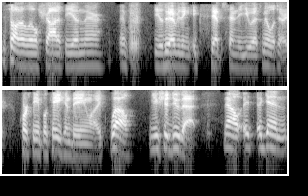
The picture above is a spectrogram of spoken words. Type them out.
You saw that little shot at the end there. And you'll do everything except send the U.S. military. Of course, the implication being like, well, you should do that. Now, it, again,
